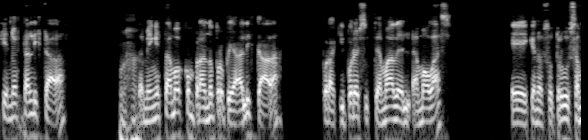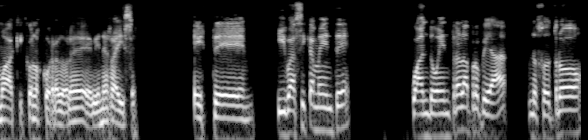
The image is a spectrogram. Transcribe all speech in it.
que no están listadas. También estamos comprando propiedades listadas por aquí por el sistema del MLS eh, que nosotros usamos aquí con los corredores de bienes raíces. Este, y básicamente, cuando entra la propiedad, nosotros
